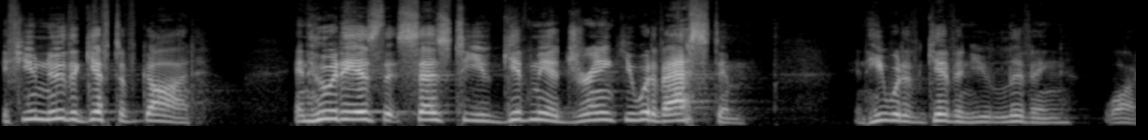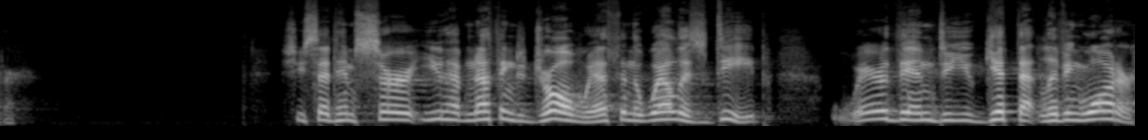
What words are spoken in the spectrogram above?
If you knew the gift of God and who it is that says to you, Give me a drink, you would have asked him, and he would have given you living water. She said to him, Sir, you have nothing to draw with, and the well is deep. Where then do you get that living water?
